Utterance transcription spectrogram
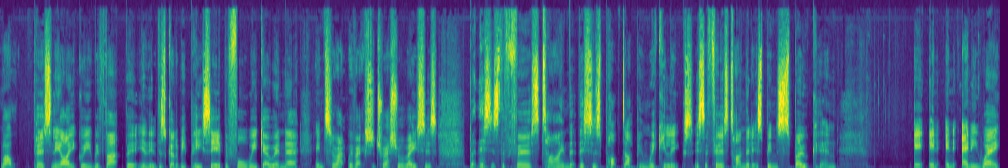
well, personally, I agree with that, but you know, there's got to be peace here before we go and uh, interact with extraterrestrial races. But this is the first time that this has popped up in WikiLeaks. It's the first time that it's been spoken in, in, in any way.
